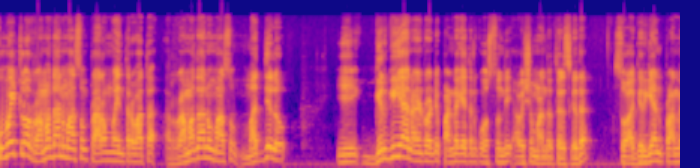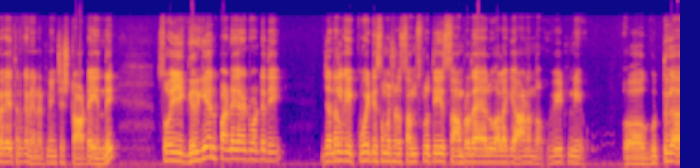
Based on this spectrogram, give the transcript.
కువైట్లో రమదాన్ మాసం ప్రారంభమైన తర్వాత రమదాను మాసం మధ్యలో ఈ గిర్గియాన్ అనేటువంటి పండగ అయితే వస్తుంది. ఆ విషయం మనందరూ తెలుసు కదా. సో ఆ గిర్గియాన్ పండగ అయితే నిన్నటి నుంచి స్టార్ట్ అయ్యింది. సో ఈ గిర్గియాన్ పండుగ అనేటువంటిది జనరల్గా ఈ కువైట్కి సంబంధించిన సంస్కృతి సాంప్రదాయాలు అలాగే ఆనందం వీటిని గుర్తుగా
